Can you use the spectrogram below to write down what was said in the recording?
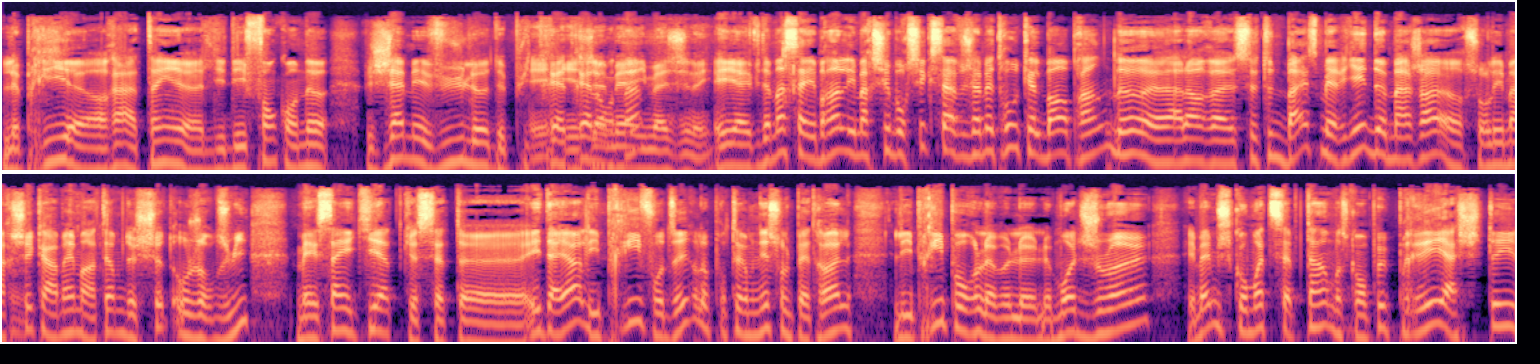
le prix euh, aura atteint euh, les, des fonds qu'on n'a jamais vus là, depuis Et- très, et très jamais longtemps. imaginé. Et euh, évidemment, ça ébranle les marchés boursiers qui savent jamais trop quel bord prendre. Là. Alors, c'est une baisse, mais rien de majeur sur les marchés quand même en termes de chute aujourd'hui. Mais ça inquiète que cette... euh, Et d'ailleurs, les prix, il faut dire, là, pour terminer sur le pétrole, les prix pour le, le- le mois de juin et même jusqu'au mois de septembre, parce qu'on peut préacheter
